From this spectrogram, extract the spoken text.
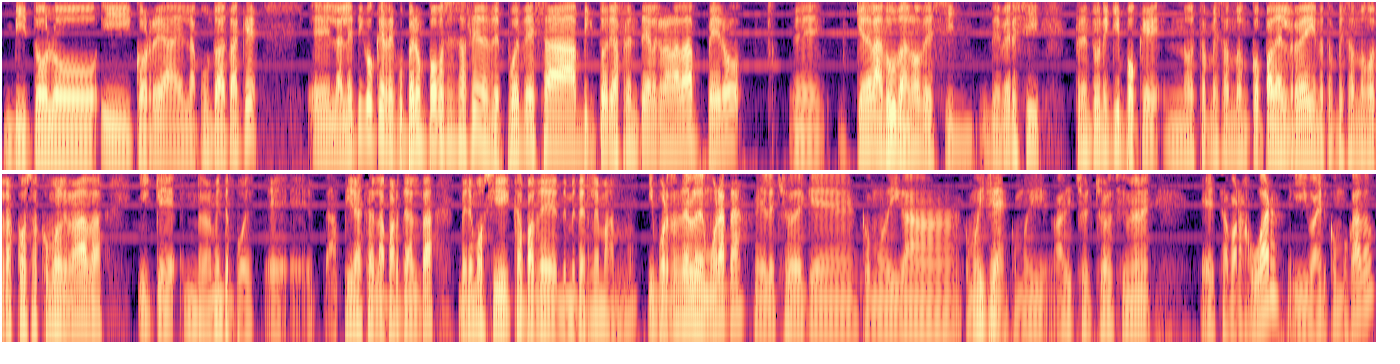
Vitolo y Correa en la punta de ataque. El Atlético que recupera un poco sensaciones después de esa victoria frente al Granada, pero eh, queda la duda, ¿no? De si, de ver si frente a un equipo que no está pensando en Copa del Rey, no está pensando en otras cosas como el Granada y que realmente pues eh, eh, aspira a estar en la parte alta, veremos si es capaz de, meterle más, ¿no? Importante lo de Morata, el hecho de que, como diga, como dice, como ha dicho el Cholo Simeone, está para jugar y va a ir convocado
